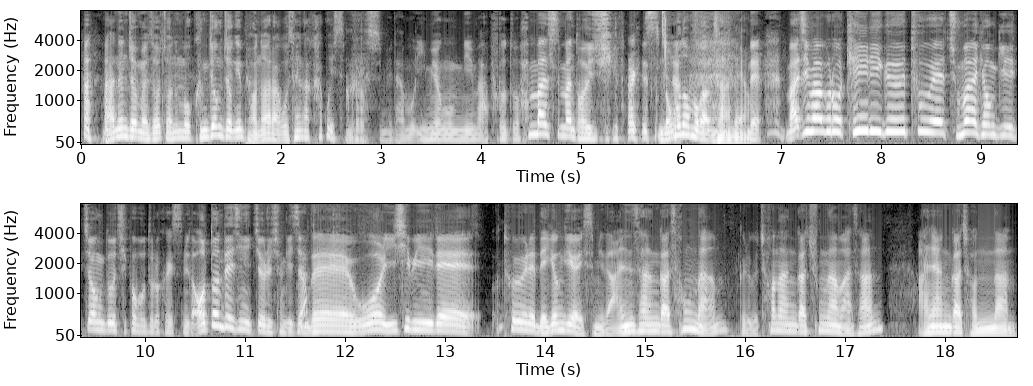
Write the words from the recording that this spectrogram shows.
라는 점에서 저는 뭐 긍정적인 변화라고 생각하고 있습니다. 그렇습니다. 뭐 이명웅님 앞으로도 한 말씀만 더 해주시기 바라겠습니다. 너무너무 감사하네요. 네. 마지막으로 K리그 2의 주말 경기 일정도 짚어보도록 하겠습니다. 어떤 대진이 있죠, 류청 기자? 네. 5월 20일에 토요일에 4 경기가 있습니다. 안산과 성남, 그리고 천안과 충남 아산, 안양과 전남,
